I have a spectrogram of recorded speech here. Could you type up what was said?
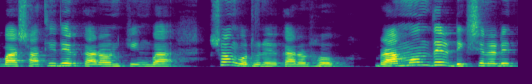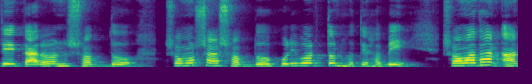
বা সাথীদের কারণ কিংবা সংগঠনের কারণ হোক। ব্রাহ্মণদের ডিকশনারিতে কারণ, শব্দ, সমস্যা, শব্দ পরিবর্তন হতে হবে। সমাধান আর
